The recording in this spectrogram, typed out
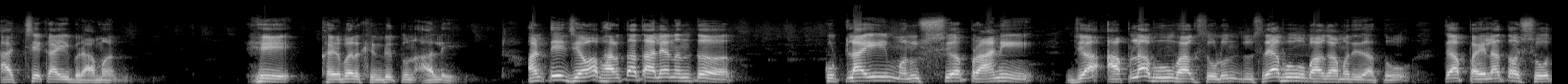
आजचे काही ब्राह्मण हे खैबर खिंडीतून आले. आणि ते जेव्हा भारतात आल्यानंतर कुठलाही मनुष्य प्राणी ज्या आपला भूभाग सोडून दुसऱ्या भूभागामध्ये जातो त्या पहिला तो शोध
